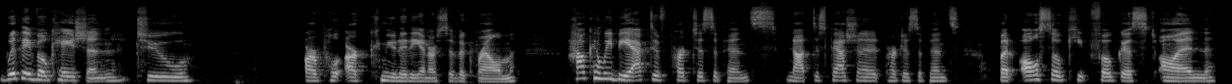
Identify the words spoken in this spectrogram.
with a vocation to our our community and our civic realm, how can we be active participants, not dispassionate participants, but also keep focused on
